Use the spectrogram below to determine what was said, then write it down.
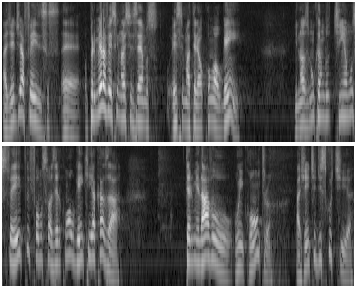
A gente já fez, é, a primeira vez que nós fizemos esse material com alguém, e nós nunca tínhamos feito, e fomos fazer com alguém que ia casar. Terminava o, o encontro, a gente discutia.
